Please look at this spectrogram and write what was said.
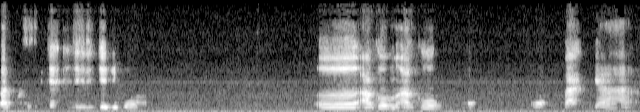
kan posisinya jadi jadi mau eh aku aku baca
